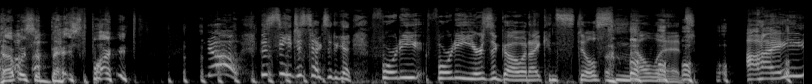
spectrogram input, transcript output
That was the best part. No, this he just texted again. 40, 40 years ago, and I can still smell it. I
